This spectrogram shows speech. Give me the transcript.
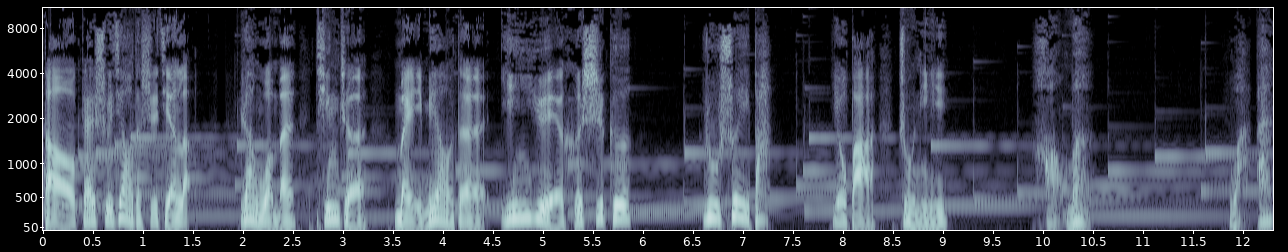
到该睡觉的时间了，让我们听着美妙的音乐和诗歌入睡吧。优爸祝你好梦，晚安。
